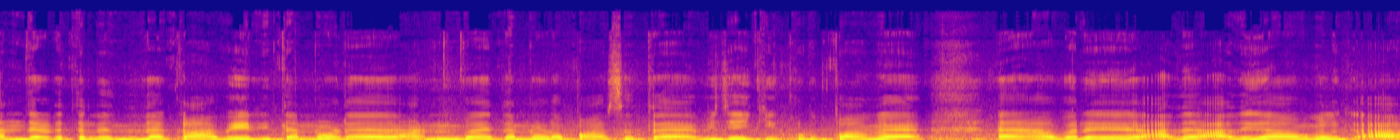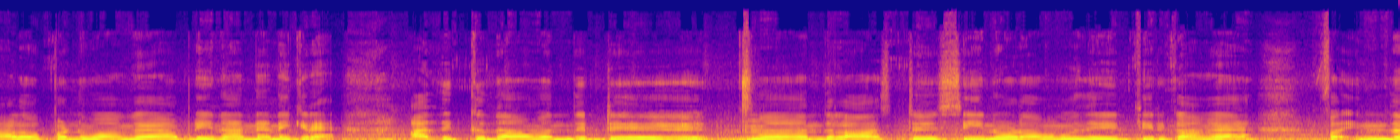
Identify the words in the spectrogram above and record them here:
அந்த இடத்துல இருந்து தான் காவேரி தன்னோட அன்பை தன்னோட பாசத்தை விஜய்க்கு கொடுப்பாங்க. அவர் அதை அது அவங்களுக்கு அலோவ் பண்ணுவாங்க அப்படின்னு நான் நினைக்கிறேன். அதுக்கு தான் வந்துட்டு அந்த லாஸ்ட்டு சீனோட அவங்க வந்து நிறுத்தியிருக்காங்க. இந்த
